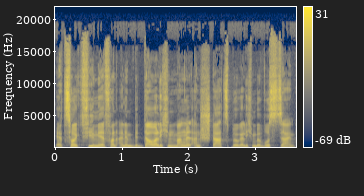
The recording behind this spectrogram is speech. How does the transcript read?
Er zeugt vielmehr von einem bedauerlichen Mangel an staatsbürgerlichem Bewusstsein.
